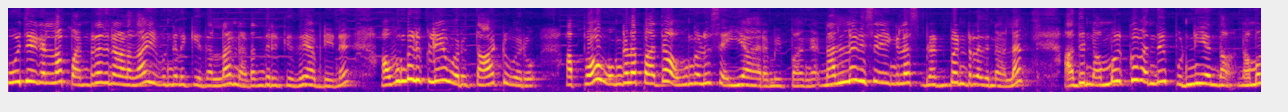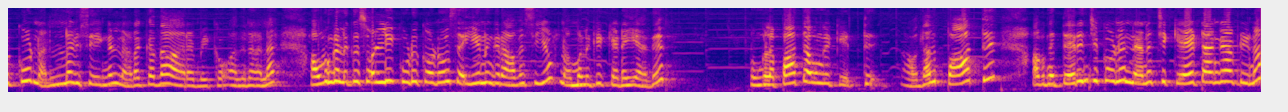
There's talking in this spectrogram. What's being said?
பூஜைகள்லாம் பண்ணுறதுனால தான் இவங்களுக்கு இதெல்லாம் நடந்திருக்குது அப்படின்னு அவங்களுக்குள்ளேயே ஒரு தாட் வரும். அப்போது உங்களை பார்த்து அவங்களும் செய்ய ஆரம்பிப்பாங்க. நல்ல விஷயங்களை ஸ்ப்ரெட் பண்ணுறதுனால அது நமக்கும் வந்து புண்ணியம்தான். நமக்கும் நல்ல விஷயங்கள் நடக்க தான் ஆரம்பிக்கும். அதனால் அவங்களுக்கு சொல்லி கொடுக்கணும் செய்யணுங்கிற அவசியம் நம்மளுக்கு கிடையாது. உங்களை பார்த்து அவங்க கேட்டு. அதாவது பார்த்து அவங்க தெரிஞ்சுக்கணும்னு நினச்சி கேட்டாங்க அப்படின்னா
